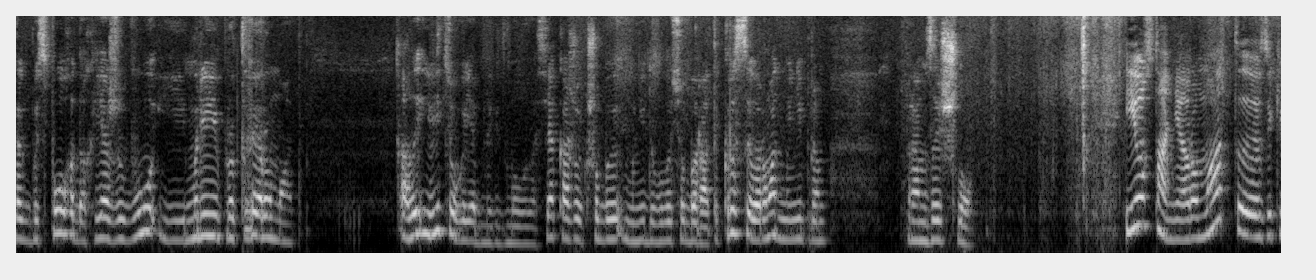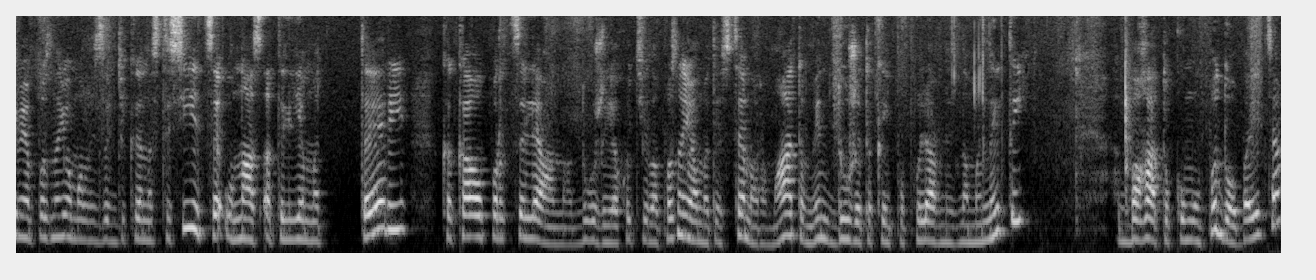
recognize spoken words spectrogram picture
як би, спогадах я живу і мрію про той аромат. Але і від цього я б не відмовилась. Я кажу, якщо б мені довелося обирати. Красивий аромат мені прям, прям зайшло. І останній аромат, е, з яким я познайомилась завдяки Анастасії, це у нас ательє Матері какао порцеляна. Дуже я хотіла познайомитись з цим ароматом. Він дуже такий популярний, знаменитий. Багато кому подобається.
